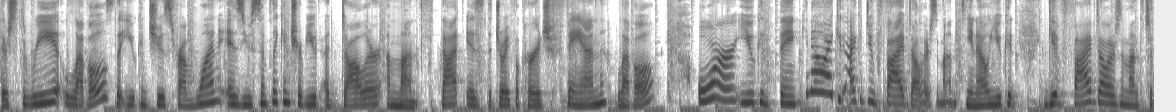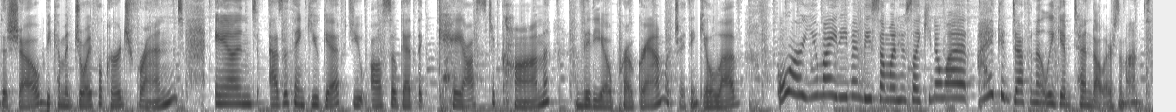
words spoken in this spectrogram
There's three levels that you can choose from. One is you simply contribute a dollar a month. That is the Joyful Courage fan level. Or you could think, you know, I could I could do five dollars a month. You know, you could give five dollars a month to the show, become a Joyful Courage friend, and as a thank you gift, you also get the Chaos to Calm video program, which I think you'll love. Or you might even be someone who's like, you know what, I could definitely give ten dollars a month.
